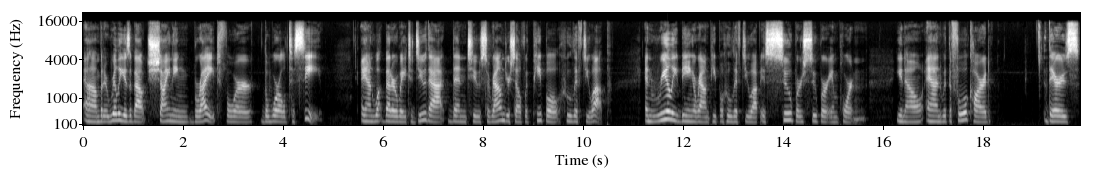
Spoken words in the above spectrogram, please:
Um, but it really is about shining bright for the world to see. And what better way to do that than to surround yourself with people who lift you up? And really being around people who lift you up is super, super important, you know? And with the Fool card, there's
